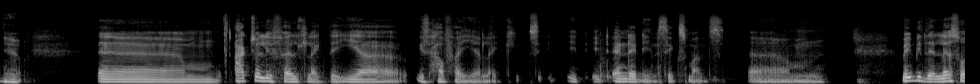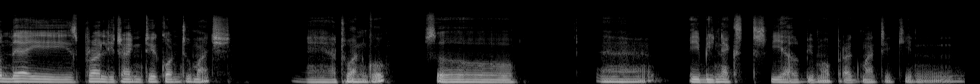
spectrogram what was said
Yeah. um, actually felt like the year is half a year, like it's, it, it ended in six months. Um, maybe the lesson there is probably trying to take on too much uh, at one go. So uh, maybe next year I'll be more pragmatic in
